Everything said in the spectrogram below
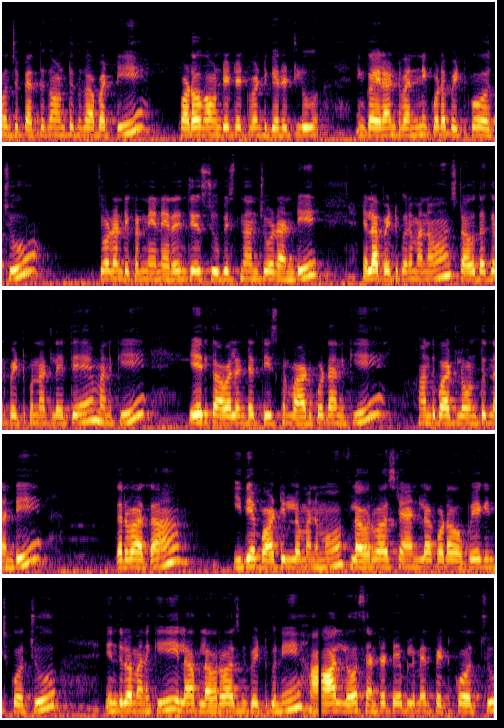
కొంచెం పెద్దగా ఉంటుంది కాబట్టి పొడవుగా ఉండేటటువంటి గరిటెలు ఇంకా ఇలాంటివన్నీ కూడా పెట్టుకోవచ్చు. చూడండి ఇక్కడ నేను అరేంజ్ చేసి చూపిస్తున్నాను చూడండి. ఇలా పెట్టుకుని మనం స్టవ్ దగ్గర పెట్టుకున్నట్లయితే మనకి ఏది కావాలంటే తీసుకుని వాడుకోవడానికి అందుబాటులో ఉంటుందండి. తర్వాత ఇదే బాటిల్లో మనము ఫ్లవర్ వాజ్ స్టాండ్లా కూడా ఉపయోగించుకోవచ్చు. ఇందులో మనకి ఇలా ఫ్లవర్ వాజ్ని పెట్టుకుని హాల్లో సెంటర్ టేబుల్ మీద పెట్టుకోవచ్చు.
